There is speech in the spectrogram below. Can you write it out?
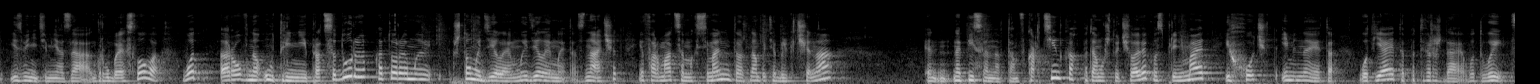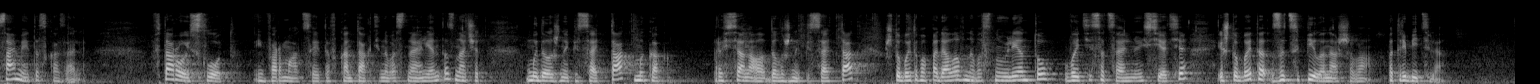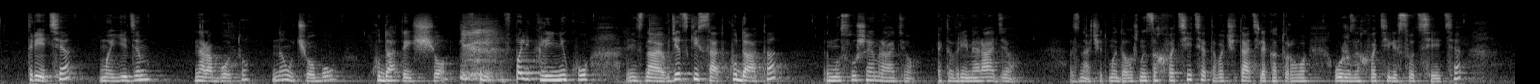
Извините меня за грубое слово. Вот ровно утренние процедуры, которые мы... Что мы делаем? Мы делаем это. Значит, информация максимально должна быть облегчена, э, написано там в картинках, потому что человек воспринимает и хочет именно это. Вот я это подтверждаю. Вот вы сами это сказали. Второй слот информации – это ВКонтакте новостная лента. Значит, мы должны писать так, мы как профессионалы должны писать так, чтобы это попадало в новостную ленту, в эти социальные сети, и чтобы это зацепило нашего потребителя. Третье – мы едем на работу, на учебу, куда-то еще, в поликлинику, не знаю, в детский сад, куда-то, и мы слушаем радио. Это время радио. Значит, мы должны захватить этого читателя, которого уже захватили соцсети.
